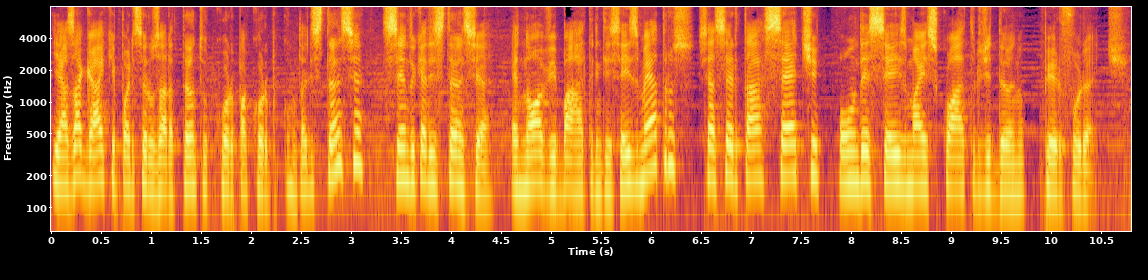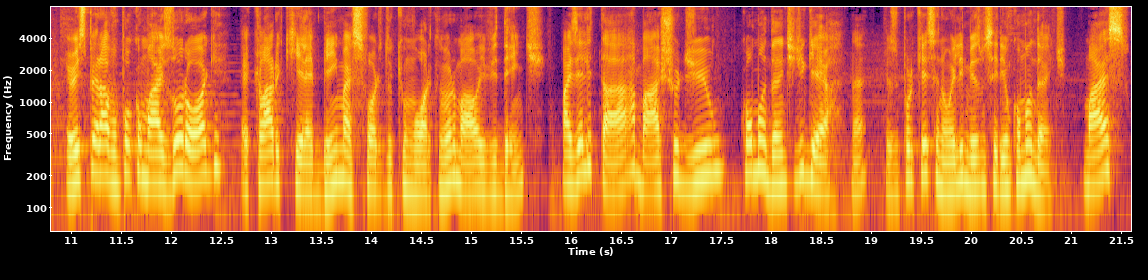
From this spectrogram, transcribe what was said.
E a Zagai, que pode ser usada tanto corpo a corpo quanto à distância, sendo que a distância é 9 barra 36 metros, se acertar 7 ou 1 de 6 mais 4 de dano perfurante. Eu esperava um pouco mais do Orog, é claro que ele é bem mais forte do que um Orc normal, evidente, mas ele tá abaixo de um comandante de guerra, né? Mesmo porque senão ele mesmo seria um comandante. Mas,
